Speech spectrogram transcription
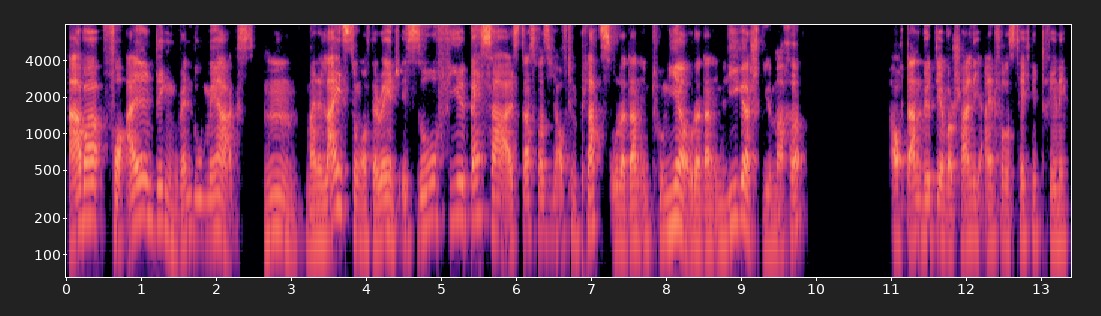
Aber vor allen Dingen, wenn du merkst, mh, hm, meine Leistung auf der Range ist so viel besser als das, was ich auf dem Platz oder dann im Turnier oder dann im Ligaspiel mache, auch dann wird dir wahrscheinlich einfaches Techniktraining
